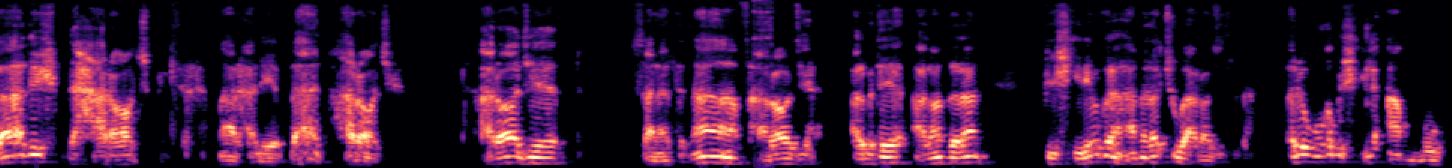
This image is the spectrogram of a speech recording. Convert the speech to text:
بعدش به حراج میگذره. مرحله بعد حراج. حراج صنعت نفت حراج. البته الان دارن پیشگیری می‌کنن. همه چوب حراج دادن ولی اون موقع به شکل انبو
